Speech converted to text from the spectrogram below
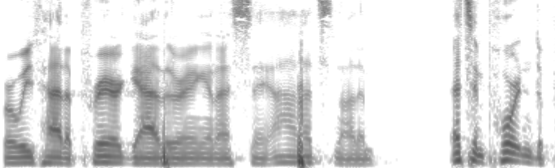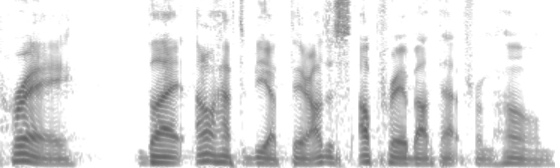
where we've had a prayer gathering, and I say, ah, oh, that's not, that's important to pray, but I don't have to be up there. I'll just, I'll pray about that from home.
